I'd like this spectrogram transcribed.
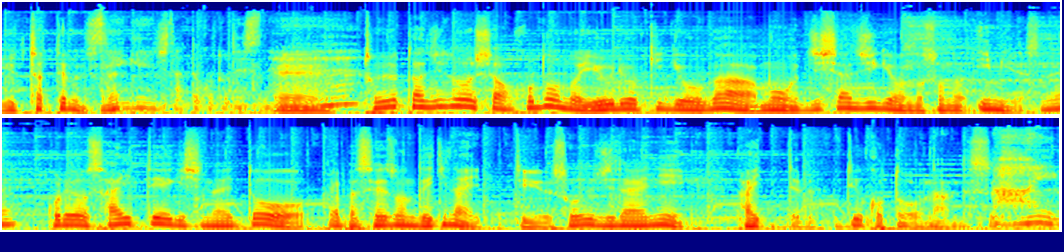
言っちゃってるんですね。宣。言したってことですね、えートヨタ自動車ほどの有料企業がもう自社事業のその意味ですね。これを再定義しないとやっぱり生存できないっていうそういう時代に入ってるっていうことなんです。はい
